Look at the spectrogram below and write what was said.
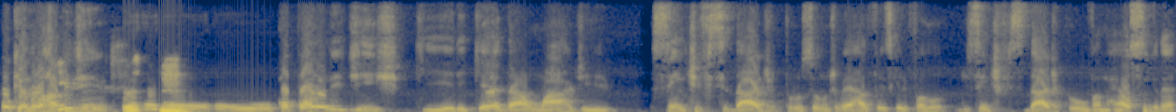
Porque no rapidinho, o, o, hum. o, o Coppola ele diz que ele quer dar um ar de cientificidade pro, se eu não tiver errado foi isso que ele falou, de cientificidade pro Van Helsing, né?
